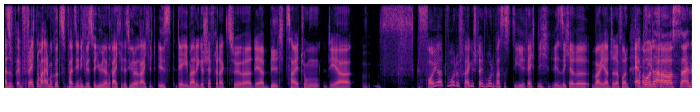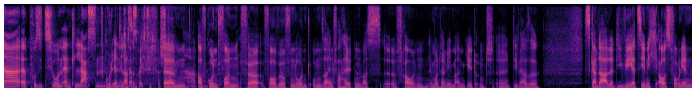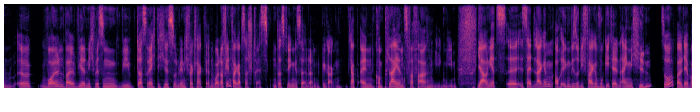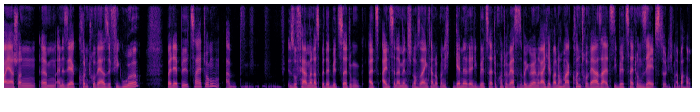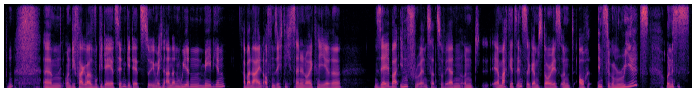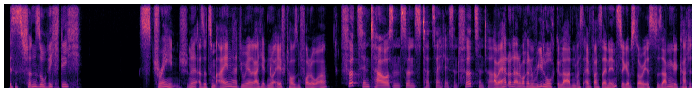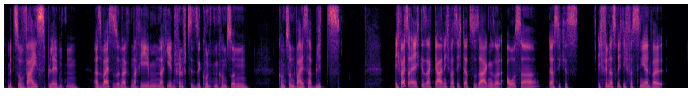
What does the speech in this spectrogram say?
Also äh, vielleicht noch mal einmal kurz, falls ihr nicht wisst, wer Julian Reichelt ist. Julian Reichelt ist der ehemalige Chefredakteur der Bild-Zeitung, der gefeuert wurde, freigestellt wurde? Was ist die rechtlich sichere Variante davon? Er wurde aus seiner äh, Position entlassen, wurde wenn entlassen. ich das richtig verstanden ähm, habe. Aufgrund von Vor Vorwürfen rund um sein Verhalten, was äh, Frauen im Unternehmen angeht und äh, diverse Skandale, die wir jetzt hier nicht ausformulieren äh, wollen, weil wir nicht wissen, wie das rechtlich ist und wir nicht verklagt werden wollen. Auf jeden Fall gab es da Stress und deswegen ist er dann gegangen. Gab ein Compliance-Verfahren gegen ihn. Ja, und jetzt äh, ist seit langem auch irgendwie so die Frage, wo geht er denn eigentlich hin? So, weil der war ja schon ähm, eine sehr kontroverse Figur bei der Bild-Zeitung sofern man das bei der Bildzeitung als einzelner Mensch noch sein kann, ob man nicht generell die Bildzeitung kontrovers ist, aber Julian Reichelt war noch mal kontroverser als die Bildzeitung selbst, würde ich mal behaupten. Ähm, und die Frage war, wo geht er jetzt hin? Geht er jetzt zu irgendwelchen anderen weirden Medien? Aber nein, offensichtlich ist seine neue Karriere selber Influencer zu werden und er macht jetzt Instagram Stories und auch Instagram Reels und es ist es ist schon so richtig strange, ne? Also zum einen hat Julian Reichelt nur 11.000 Follower 14.000 sind es tatsächlich, sind 14.000. Aber er hat unter anderem auch ein Reel hochgeladen, was einfach seine Instagram-Story ist, zusammengekattet mit so Weißblenden. Also weißt du, so nach, nach, jedem, nach jeden 15 Sekunden kommt so, ein, kommt so ein weißer Blitz. Ich weiß auch ehrlich gesagt gar nicht, was ich dazu sagen soll, außer, dass ich es, ich finde das richtig faszinierend, weil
